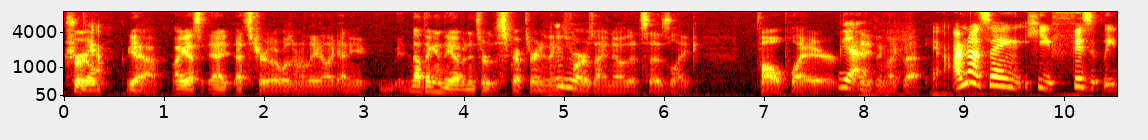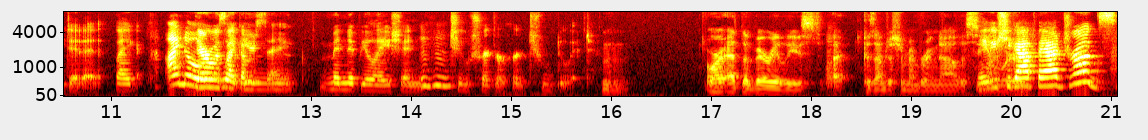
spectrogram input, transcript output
True. Yeah. Yeah. I guess uh, that's true. There wasn't really like any nothing in the evidence or the script or anything, Mhm. as far as I know, that says like foul play or Yeah. anything like that. yeah, I'm not saying he physically did it. Like I know there was what like a you're m- saying. manipulation Mhm. to trigger her to do it. Or at the very least, because I'm just remembering now the scene. Maybe she got bad drugs.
